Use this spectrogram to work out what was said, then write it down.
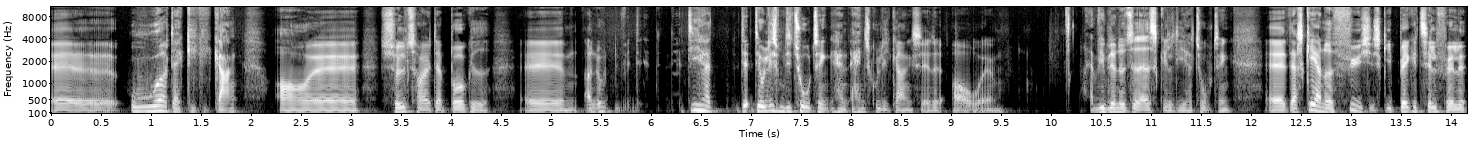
øh, uger, der gik i gang, og øh, sølvtøj, der bukkede. Øh, og nu, de her, det, det var ligesom de to ting, han, han skulle i gang sætte. Og... Øh, at vi bliver nødt til at adskille de her to ting. Øh, der sker noget fysisk i begge tilfælde,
